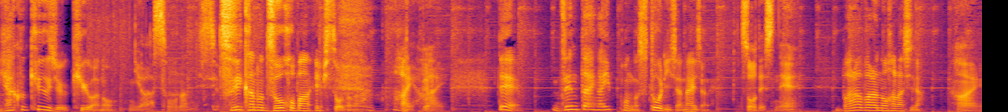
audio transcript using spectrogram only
299話のいやそうなんですよ、追加の増補版エピソードがあって、はいはい。で全体が一本のストーリーじゃないじゃない。そうですね。バラバラのお話じゃん。はい。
